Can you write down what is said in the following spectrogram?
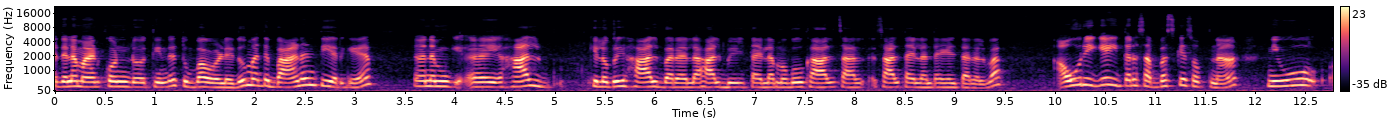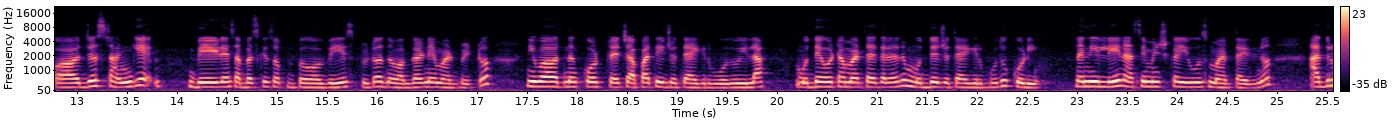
ಅದೆಲ್ಲ ಮಾಡ್ಕೊಂಡು ತಿಂದರೆ ತುಂಬ ಒಳ್ಳೆಯದು ಮತ್ತು ಬಾಣಂತಿಯರಿಗೆ ನಮಗೆ ಹಾಲು, ಕೆಲವೊಬ್ರಿಗೆ ಹಾಲು ಬರಲ್ಲ, ಹಾಲು ಬೀಳ್ತಾ ಇಲ್ಲ, ಮಗುಗೆ ಹಾಲು ಸಾಲ್, ಸಾಲ್ತಾ ಇಲ್ಲ ಅಂತ ಹೇಳ್ತಾರಲ್ವ? ಅವರಿಗೆ ಈ ಥರ ಸಬ್ಬಸಿಗೆ ಸೊಪ್ಪನ್ನ ನೀವು ಜಸ್ಟ್ ಹಂಗೆ ಬೇಳೆ ಸಬ್ಬಸಿಗೆ ಸೊಪ್ಪು ಬೇಯಿಸ್ಬಿಟ್ಟು ಅದನ್ನ ಒಗ್ಗರಣೆ ಮಾಡಿಬಿಟ್ಟು ನೀವು ಅದನ್ನ ಕೊಟ್ಟರೆ ಚಪಾತಿ ಜೊತೆ ಆಗಿರ್ಬೋದು ಇಲ್ಲ ಮುದ್ದೆ ಊಟ ಮಾಡ್ತಾ ಇದ್ದಾರೆ ಅಂದರೆ ಮುದ್ದೆ ಜೊತೆ ಆಗಿರ್ಬೋದು ಕೊಡಿ. ನಾನು ಇಲ್ಲೇನು ಹಸಿಮೆಣ್ಸಿಕಾಯಿ ಯೂಸ್ ಮಾಡ್ತಾ ಇದ್ದೀನೋ. ಅದ್ರ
